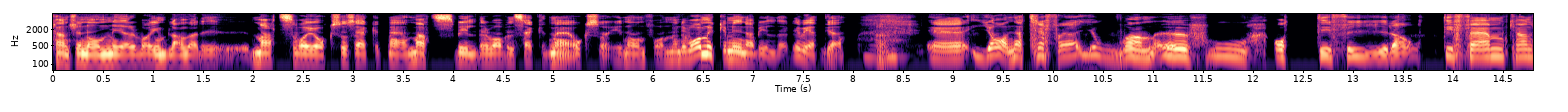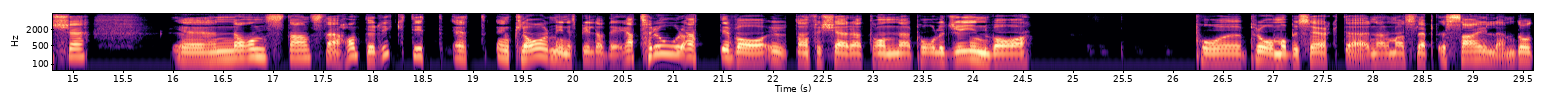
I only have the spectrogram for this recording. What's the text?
kanske någon mer var inblandad i. Mats var ju också säkert med. Mats bilder var väl säkert med också i någon form. Men det var mycket mina bilder, det vet jag. Eh, ja, när träffade jag Johan? Eh, oh, 84, 85 kanske. Eh, någonstans där. Jag har inte riktigt ett, en klar minnesbild av det. Jag tror att det var utanför Sheraton när Paul och Jean var på promobesök där när de har släppt Asylum. Då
